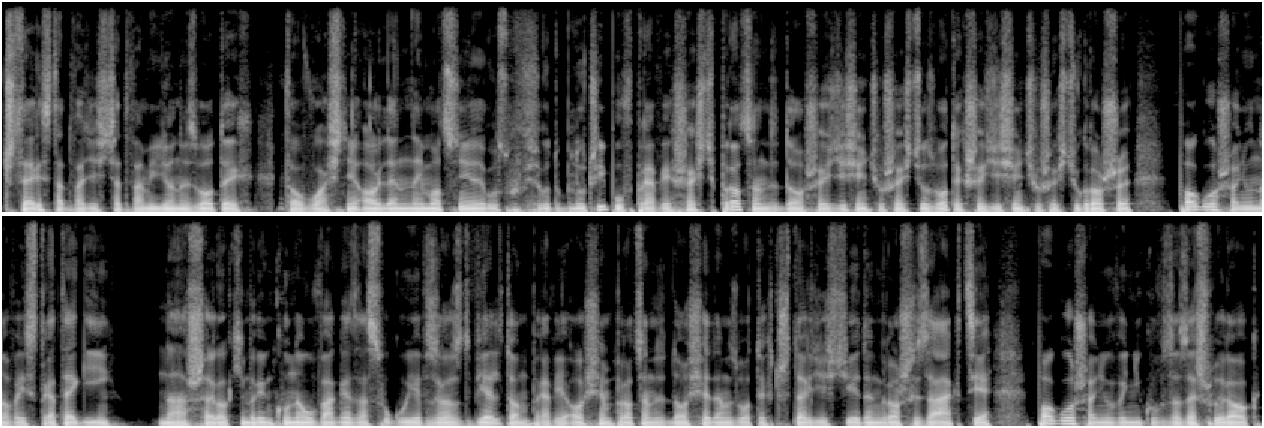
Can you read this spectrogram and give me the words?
422 miliony złotych. To właśnie Orlen najmocniej rósł wśród blue chipów prawie 6% do 66 zł 66 groszy po ogłoszeniu nowej strategii. Na szerokim rynku na uwagę zasługuje wzrost Wielton prawie 8% do 7,41 zł za akcję po ogłoszeniu wyników za zeszły rok.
